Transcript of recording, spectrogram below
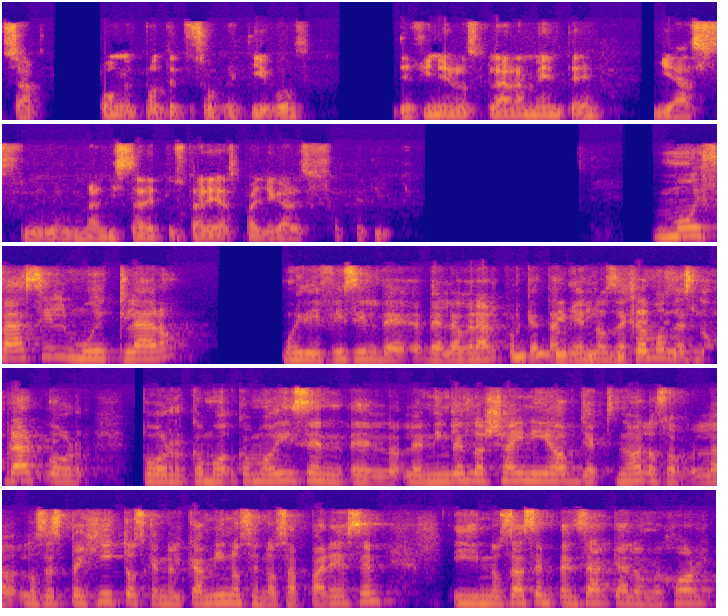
sea, ponte tus objetivos, defínelos claramente y haz una lista de tus tareas para llegar a esos objetivos. Muy fácil, muy claro, muy difícil de, lograr porque también nos dejamos deslumbrar por, por como, como dicen en inglés, los shiny objects, ¿no? Los, los, espejitos que en el camino se nos aparecen y nos hacen pensar que a lo mejor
